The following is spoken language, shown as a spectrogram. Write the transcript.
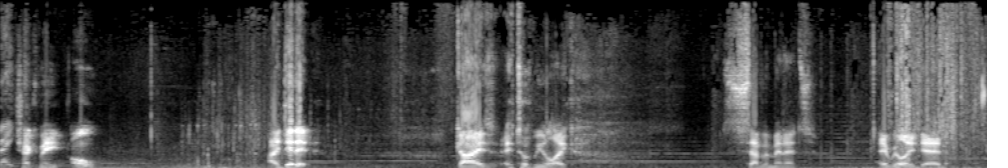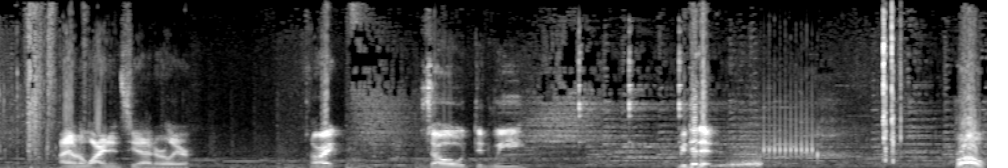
Checkmate. Checkmate. Oh! I did it! Guys, it took me like seven minutes. It really did. I don't know why I didn't see that earlier. Alright. So, did we... We did it! Bro.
